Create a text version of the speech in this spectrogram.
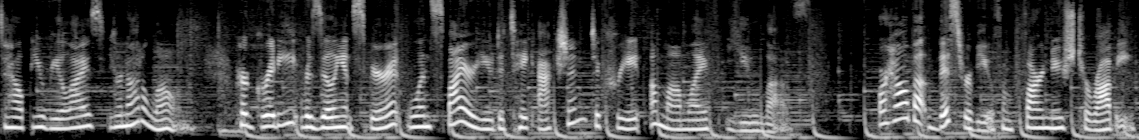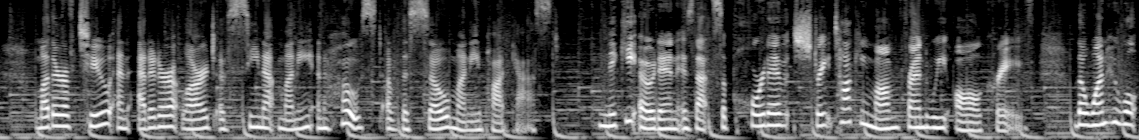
to help you realize you're not alone. Her gritty, resilient spirit will inspire you to take action to create a mom life you love. Or how about this review from Farnoosh Torabi, mother of two and editor at large of CNET Money and host of the So Money podcast. Nikki Oden is that supportive, straight talking mom friend we all crave. The one who will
